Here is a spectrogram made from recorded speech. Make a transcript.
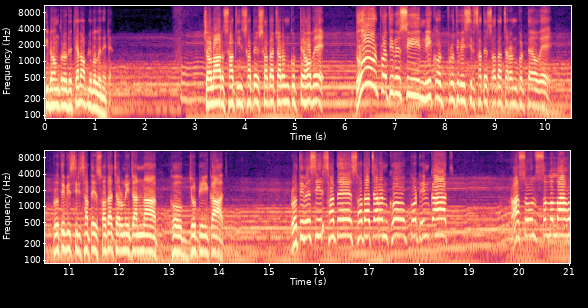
কি ঢং করে ওঠে? কেন আপনি বললেন এটা? চলার সাথীর সাথে সদাচরণ করতে হবে। দূর প্রতিবেশী, নিকট প্রতিবেশীর সাথে সদাচরণ করতে হবে। প্রতিবেশীর সাথে সদাচরণই জান্নাত, খুব জটিল কাজ। প্রতিবেশীর সাথে সদাচরণ খুব কঠিন কাজ। রাসূল সাল্লাল্লাহু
